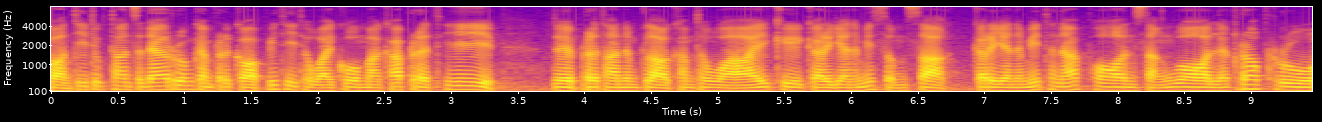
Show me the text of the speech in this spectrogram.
ก่อนที่ทุกท่านจะได้ร่วมกันประกอบพิธีถวายโคมมาคับประทีปโดยประธานนำกล่าวคำถวายคือกัลยาณมิตรสมศักดิ์กัลยาณมิตรธนพร สังวร และครอบครัว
